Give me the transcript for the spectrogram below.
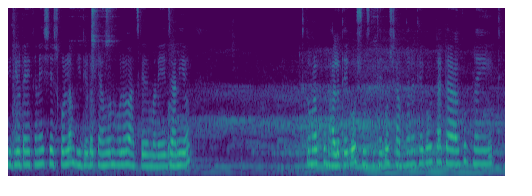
ভিডিওটা এখানেই শেষ করলাম। ভিডিওটা কেমন হলো আজকে মানে জানিও। তোমরা খুব ভালো থেকো, সুস্থ থেকো, সাবধানে থেকো। টাটা গুড নাইট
